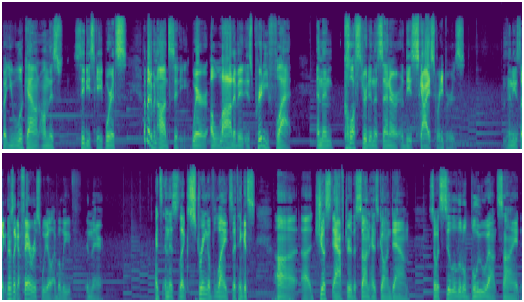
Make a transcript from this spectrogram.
But you look out on this cityscape where it's a bit of an odd city, where a lot of it is pretty flat, and then clustered in the center are these skyscrapers. And these like there's like a Ferris wheel, I believe, in there. It's in this like string of lights. I think it's uh, uh, just after the sun has gone down, so it's still a little blue outside,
